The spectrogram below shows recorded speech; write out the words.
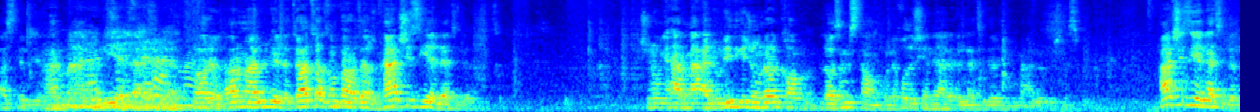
اصل علیت. هر معلولی علت آره هر معلولی علت حتی از اون فراتر هر چیزی علتی داره. چون هر معلولی دیگه جمله رو لازم نیست تمام کنه. خودش یعنی هر علتی داره معلولش نسبت هر چیزی علتی داره.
